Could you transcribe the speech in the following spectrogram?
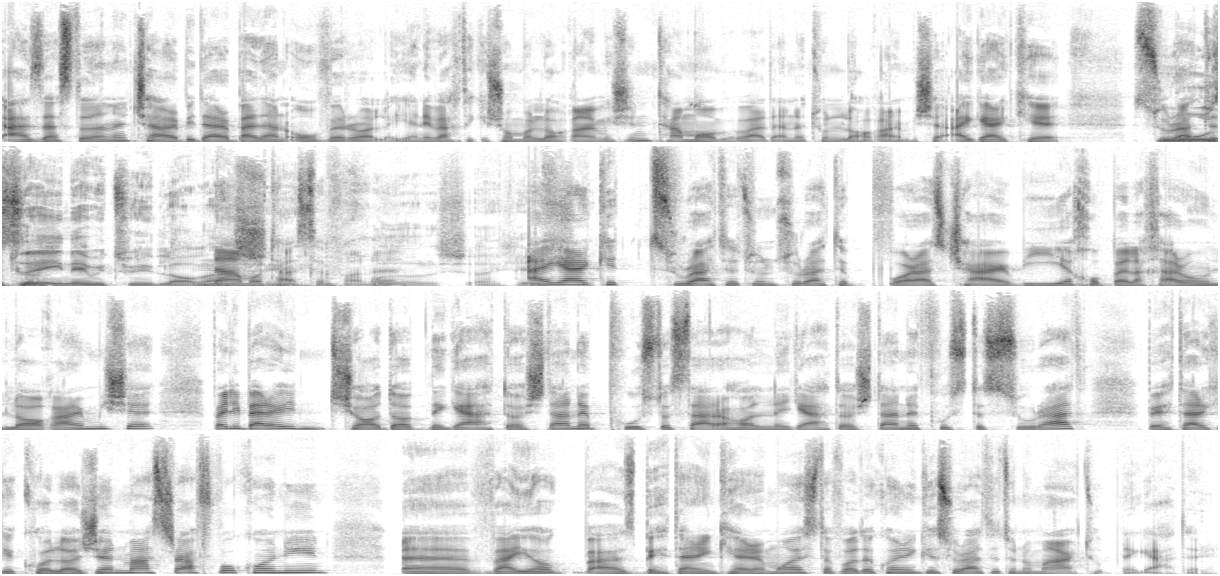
از دست دادن چربی در بدن اووراله یعنی وقتی که شما لاغر میشین تمام بدنتون لاغر میشه. اگر که صورتتون موضعی نمی‌تونی لاغر نه،. متاسفانه. اگر که صورتتون صورت پر از چربیه خب بالاخره اون لاغر میشه. ولی برای شاداب نگه داشتن پوست و سرحال نگه داشتن پوست صورت بهتره که کلاژن مصرف بکنین و یا از بهترین کرما استفاده کنین که صورتتون رو مرطوب نگه دارین.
